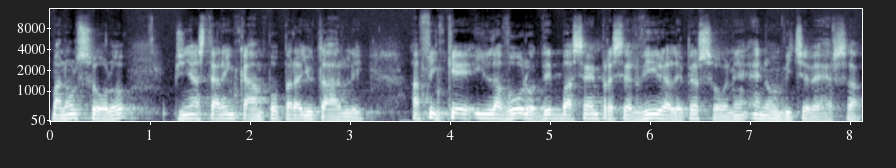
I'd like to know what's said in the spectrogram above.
ma non solo, bisogna stare in campo per aiutarli affinché il lavoro debba sempre servire alle persone e non viceversa,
